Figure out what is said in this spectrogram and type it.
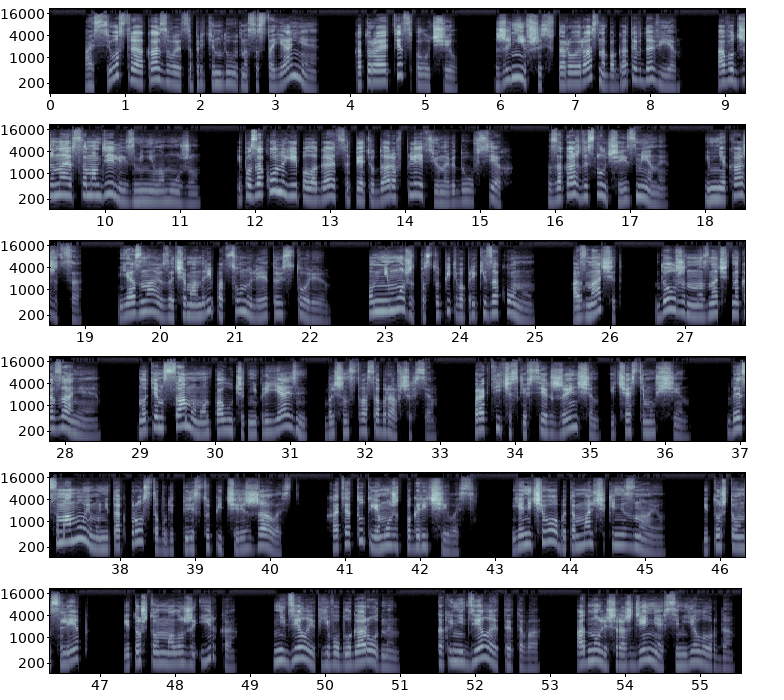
А сестры, оказывается, претендуют на состояние, которое отец получил, женившись второй раз на богатой вдове. А вот жена и в самом деле изменила мужу. И по закону ей полагается пять ударов плетью на виду у всех. За каждый случай измены. И мне кажется, я знаю, зачем Анри подсунули эту историю. Он не может поступить вопреки закону, а значит, должен назначить наказание но тем самым он получит неприязнь большинства собравшихся, практически всех женщин и части мужчин. Да и самому ему не так просто будет переступить через жалость, хотя тут я, может, погорячилась. Я ничего об этом мальчике не знаю. И то, что он слеп, и то, что он моложе Ирка, не делает его благородным, как и не делает этого одно лишь рождение в семье лорда.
